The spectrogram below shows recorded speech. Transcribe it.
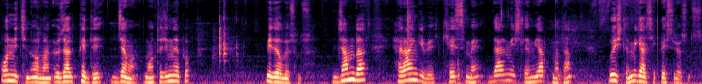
onun için olan özel pedi cama montajını yapıp vidalıyorsunuz. Camda herhangi bir kesme, delme işlemi yapmadan bu işlemi gerçekleştiriyorsunuz.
